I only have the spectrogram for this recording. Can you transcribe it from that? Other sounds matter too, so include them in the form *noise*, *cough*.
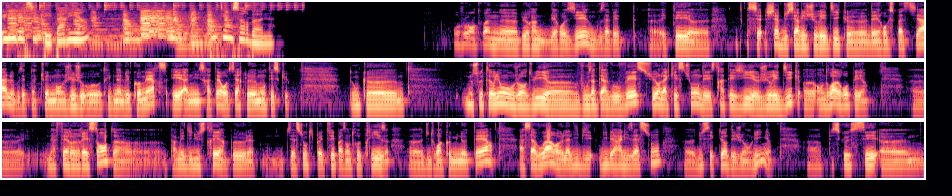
Université Paris 1, Panthéon-Sorbonne. Bonjour Antoine euh, Burin Desrosiers, vous avez euh, été euh, chef du service juridique d'aérospatial, vous êtes actuellement juge au, tribunal de commerce et administrateur au cercle Montesquieu. Donc nous souhaiterions aujourd'hui vous interviewer sur la question des stratégies juridiques en droit européen. Euh, une affaire récente permet d'illustrer un peu l'utilisation qui peut être faite par les entreprises euh, du droit communautaire, à savoir euh, la libéralisation du secteur des jeux en ligne, puisque c'est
